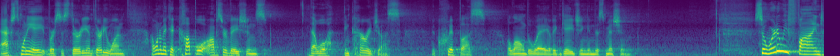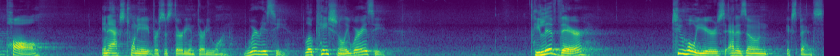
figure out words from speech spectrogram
Acts 28, verses 30 and 31. I want to make a couple observations that will encourage us, equip us along the way of engaging in this mission. So, where do we find Paul in Acts 28, verses 30 and 31? Where is he? Locationally, where is he? He lived there two whole years at his own expense.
